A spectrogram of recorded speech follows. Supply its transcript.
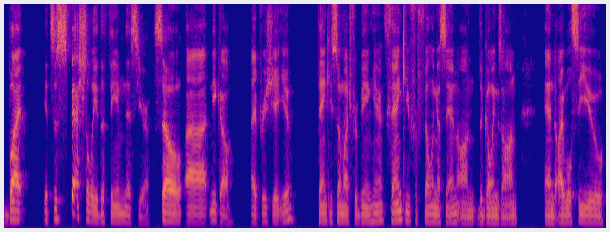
but it's especially the theme this year. So, uh, Nico, I appreciate you. Thank you so much for being here. Thank you for filling us in on the goings on. And I will see you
